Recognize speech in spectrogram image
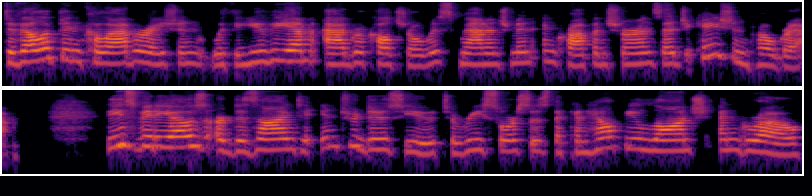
developed in collaboration with the UVM Agricultural Risk Management and Crop Insurance Education Program. These videos are designed to introduce you to resources that can help you launch and grow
